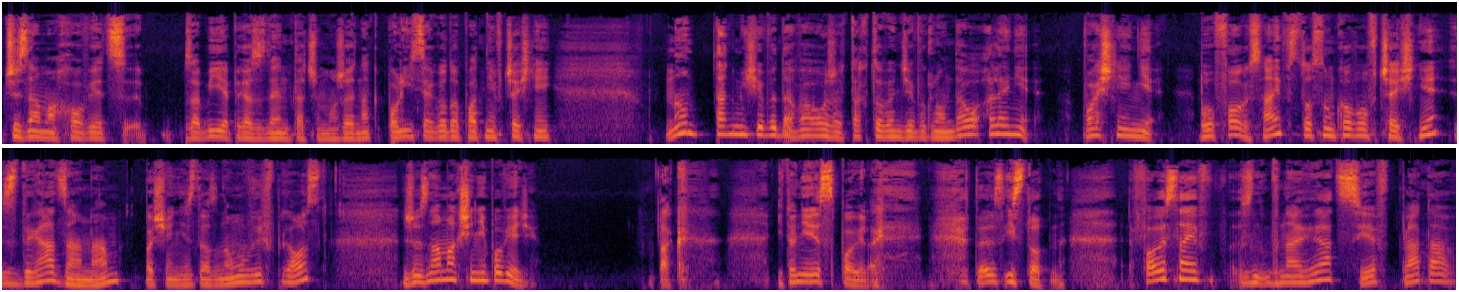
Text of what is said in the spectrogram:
czy zamachowiec zabije prezydenta, czy może jednak policja go dopadnie wcześniej. No, tak mi się wydawało, że tak to będzie wyglądało, ale nie. Właśnie nie. Bo Forsyth stosunkowo wcześnie zdradza nam, właśnie nie zdradza, no mówi wprost, że zamach się nie powiedzie. Tak. I to nie jest spoiler. To jest istotne. Forsyth w narrację wplata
